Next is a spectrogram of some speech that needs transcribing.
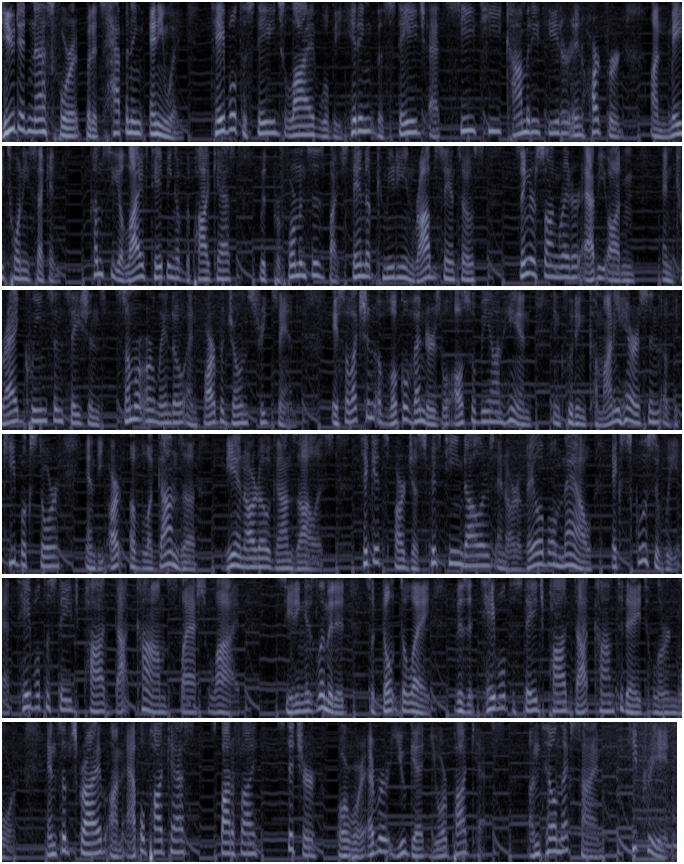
You didn't ask for it, but it's happening anyway. Table to Stage Live will be hitting the stage at CT Comedy Theater in Hartford on May 22nd. Come see a live taping of the podcast with performances by stand up comedian Rob Santos, singer songwriter Abby Auden, and drag queen sensations Summer Orlando and Barbara Jones Street Sand. A selection of local vendors will also be on hand, including Kamani Harrison of the Key Bookstore and the Art of Laganza, Leonardo Gonzalez. Tickets are just $15 and are available now exclusively at tabletostagepod.com slash live. Seating is limited, so don't delay. Visit tabletostagepod.com today to learn more. And subscribe on Apple Podcasts, Spotify, Stitcher, or wherever you get your podcasts. Until next time, keep creating.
